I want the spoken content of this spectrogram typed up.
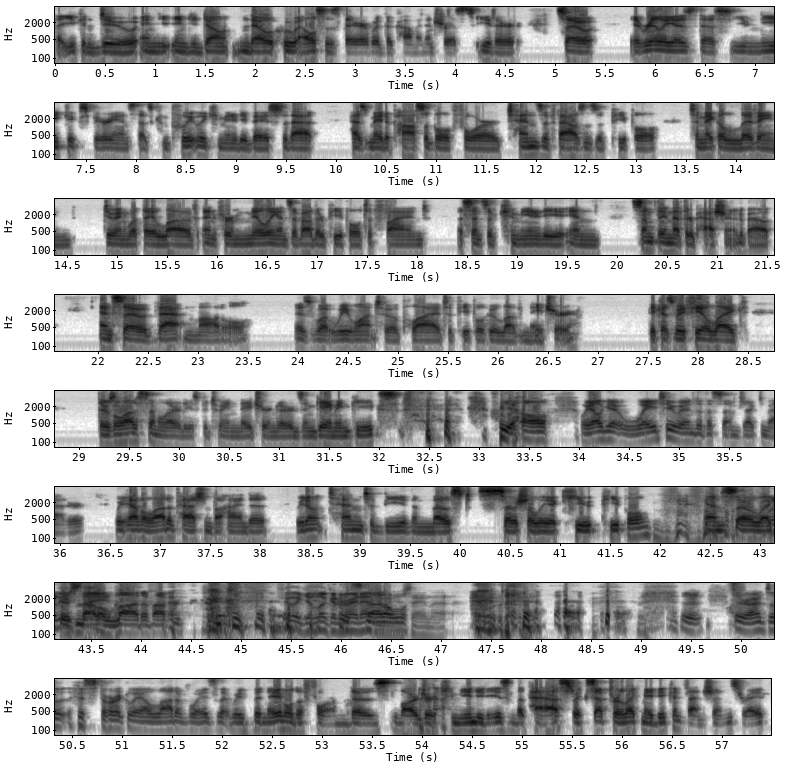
that you can do, and you and you don't know who else is there with the common interests either. So it really is this unique experience that's completely community based that has made it possible for tens of thousands of people to make a living doing what they love and for millions of other people to find a sense of community in something that they're passionate about. And so that model is what we want to apply to people who love nature because we feel like there's a lot of similarities between nature nerds and gaming geeks. we all we all get way too into the subject matter. We have a lot of passion behind it. We don't tend to be the most socially acute people, and so like there's not a lot of opportunity. I feel like you're looking right at me when you're saying that. there, there aren't a, historically a lot of ways that we've been able to form those larger communities in the past, except for like maybe conventions, right?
